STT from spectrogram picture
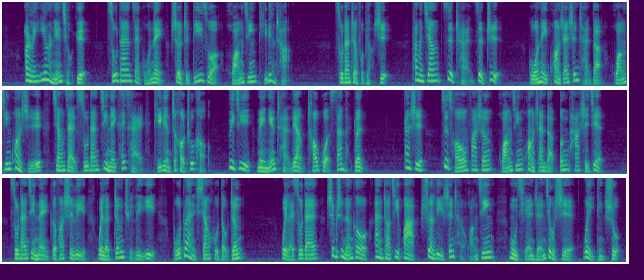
二零一二年九月，苏丹在国内设置第一座黄金提炼厂。苏丹政府表示，他们将自产自制，国内矿山生产的黄金矿石将在苏丹境内开采提炼之后出口，预计每年产量超过三百吨。但是，自从发生黄金矿山的崩塌事件，苏丹境内各方势力为了争取利益，不断相互斗争。未来苏丹是不是能够按照计划顺利生产黄金，目前仍旧是未定数。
